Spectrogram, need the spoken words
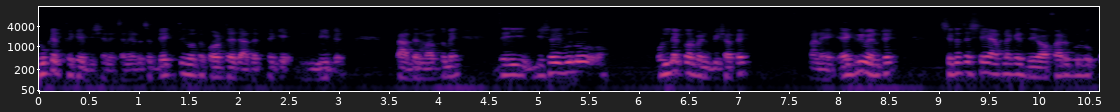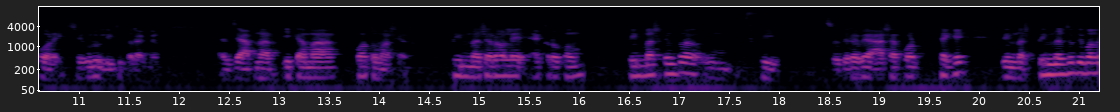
লোকের থেকে ভিসা নিয়েছেন, এটা হচ্ছে ব্যক্তিগত পর্যায়ে যাদের থেকে নেবেন। তাদের মাধ্যমে যেই বিষয়গুলো উল্লেখ করবেন ভিসাতে মানে এগ্রিমেন্টে সেটা হচ্ছে সে আপনাকে যে অফারগুলো করে, সেগুলো লিখিত রাখবেন। যে আপনার ইকামা কত মাসের? তিন মাসের হলে একরকম, তিন মাস কিন্তু ফ্রি সৌদি আরবে আসার পর থেকে তিন মাস তিন মাস যদি বলে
